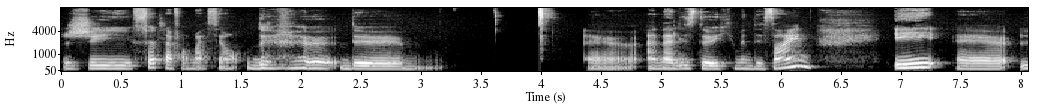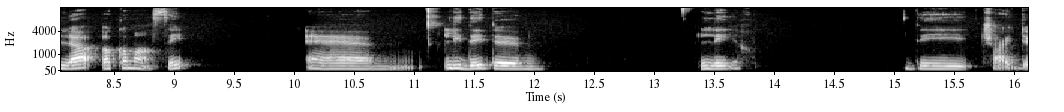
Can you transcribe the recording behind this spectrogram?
j'ai fait la formation de, euh, analyse de Human Design et euh, là a commencé l'idée de lire des charts de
